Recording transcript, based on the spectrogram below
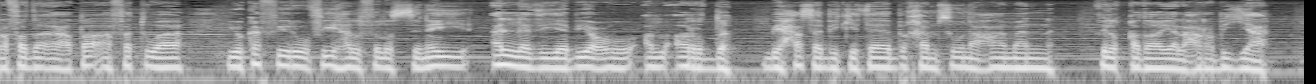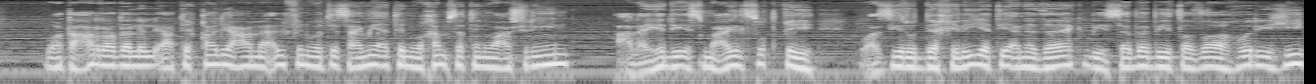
رفض إعطاء فتوى يكفر فيها الفلسطيني الذي يبيع الأرض بحسب كتاب خمسون عاما في القضايا العربية. وتعرض للاعتقال عام 1925 على يد إسماعيل صدقي وزير الداخلية آنذاك بسبب تظاهره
